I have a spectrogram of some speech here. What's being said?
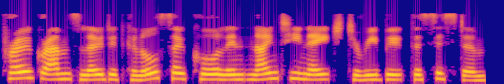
programs loaded can also call int19h to reboot the system,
